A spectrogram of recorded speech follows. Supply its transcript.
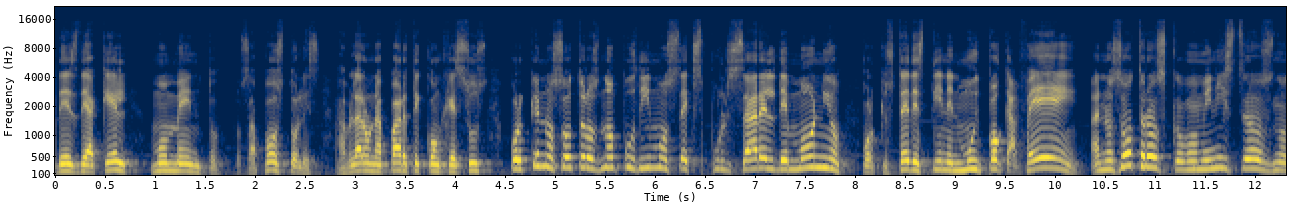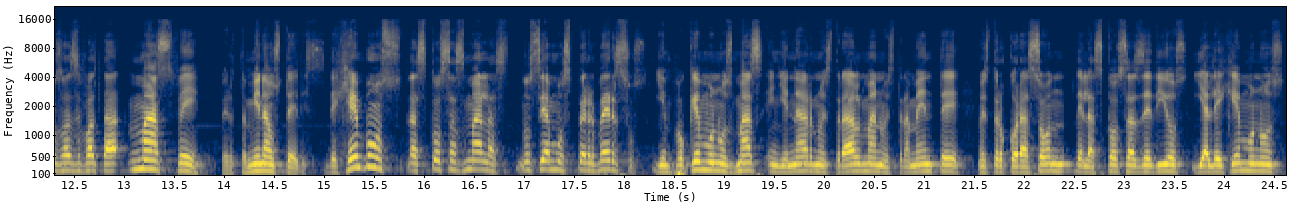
desde aquel momento. Los apóstoles hablaron aparte con Jesús. ¿Por qué nosotros no pudimos expulsar el demonio? Porque ustedes tienen muy poca fe. A nosotros como ministros nos hace falta más fe, pero también a ustedes. Dejemos las cosas malas, no seamos perversos y enfoquémonos más en llenar nuestra alma, nuestra mente, nuestro corazón de las cosas de Dios y alejémonos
